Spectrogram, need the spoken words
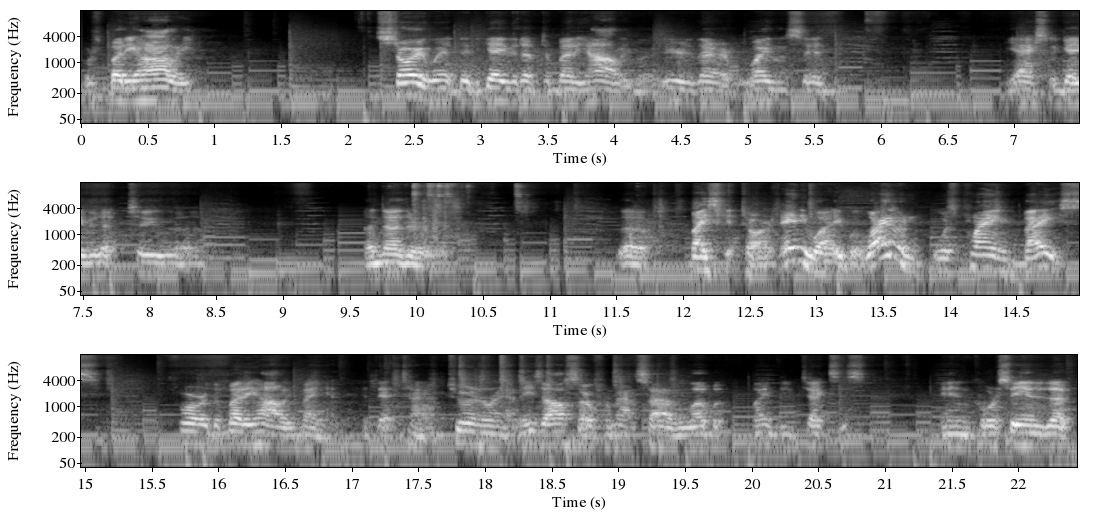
course Buddy Holly. Story went that he gave it up to Buddy Holly, but here there, Waylon said he actually gave it up to uh, another the bass guitarist. Anyway, but Waylon was playing bass for the Buddy Holly band at that time, touring around. He's also from outside of Lubbock, Plainview, Texas. And of course, he ended up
